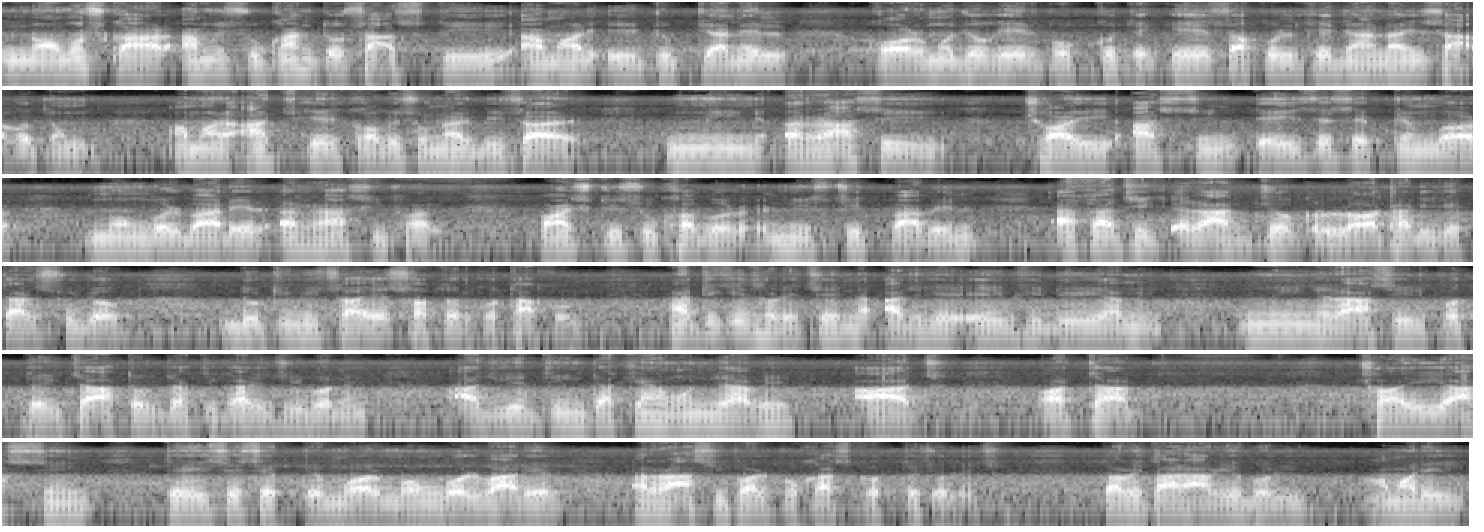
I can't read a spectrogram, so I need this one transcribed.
নমস্কার, আমি সুকান্ত শাস্ত্রী। আমার ইউটিউব চ্যানেল কর্মযোগের পক্ষ থেকে সকলকে জানাই স্বাগতম। আমার আজকের গবেষণার বিষয়, মিন রাশি। ছয়ই আশ্বিন, তেইশে সেপ্টেম্বর, মঙ্গলবারের রাশিফল। পাঁচটি সুখবর নিশ্চিত পাবেন। একাধিক রাজ্য লটারি জেতার সুযোগ, দুটি বিষয়ে সতর্ক থাকুন। হ্যাঁ ঠিকই ধরেছেন। আজকের এই ভিডিওয়ে আমি মীন রাশির প্রত্যেক জাতক জাতিকার জীবনে আজকের দিনটা কেমন যাবে? আজ, অর্থাৎ ছয়ই আশ্বিন, তেইশে সেপ্টেম্বর, মঙ্গলবারের রাশিফল প্রকাশ করতে চলেছে। তবে তার আগে বলি, আমার এই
